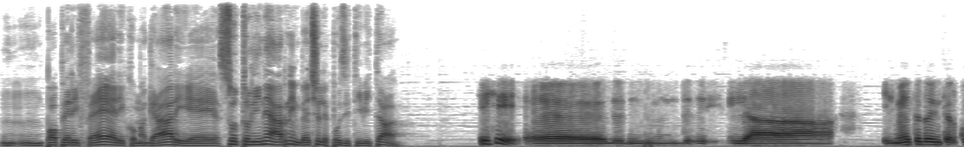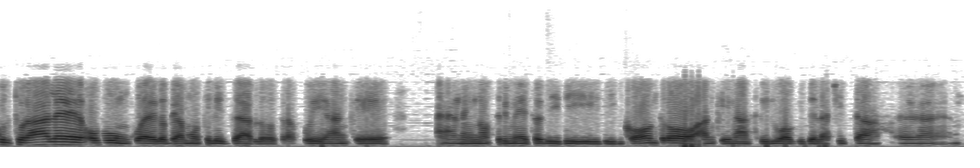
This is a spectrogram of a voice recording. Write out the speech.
un, un po' periferico magari e sottolinearne invece le positività? Sì sì eh, la, il metodo interculturale ovunque dobbiamo utilizzarlo tra cui anche eh, nei nostri metodi di, di, incontro anche in altri luoghi della città. Eh,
